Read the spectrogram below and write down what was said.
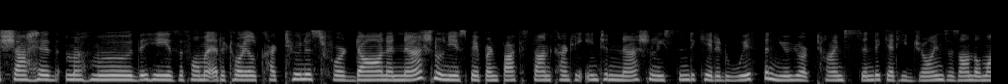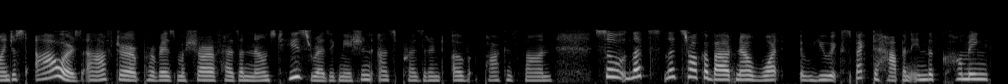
Shahid Mahmood. He is the former editorial cartoonist for Dawn, a national newspaper in Pakistan, currently internationally syndicated with the New York Times syndicate. He joins us on the line just hours after Pervez Musharraf has announced his resignation as president of Pakistan. So let's let's talk about now what you expect to happen in the coming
